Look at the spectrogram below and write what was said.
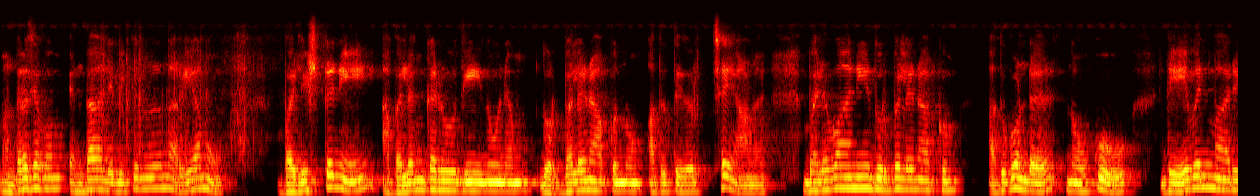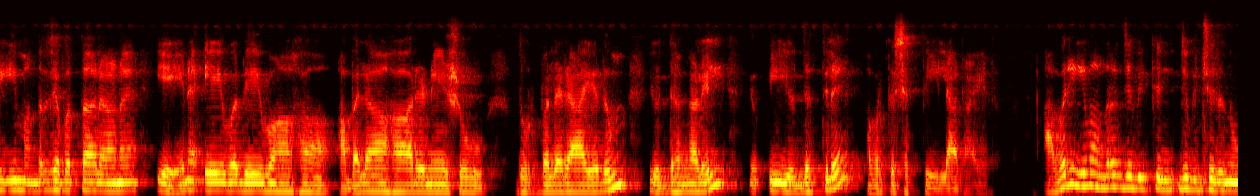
മന്ത്രജപം എന്താ ലഭിക്കുന്നതെന്ന് അറിയാമോ? ബലിഷ്ഠനെ അബലങ്കരോധീനൂനം ദുർബലനാക്കുന്നു അത് തീർച്ചയാണ്. ബലവാനെ ദുർബലനാക്കും അതുകൊണ്ട് നോക്കൂ ദേവന്മാര് ഈ മന്ത്രജപത്താലാണ് ഏന ഏവ ദേവാഹ അബലാഹാരണേഷു. ദുർബലരായതും യുദ്ധങ്ങളിൽ ഈ യുദ്ധത്തിൽ അവർക്ക് ശക്തിയില്ലാതായത്. അവർ ഈ മന്ത്രം ജപിക്കു ജപിച്ചിരുന്നു.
